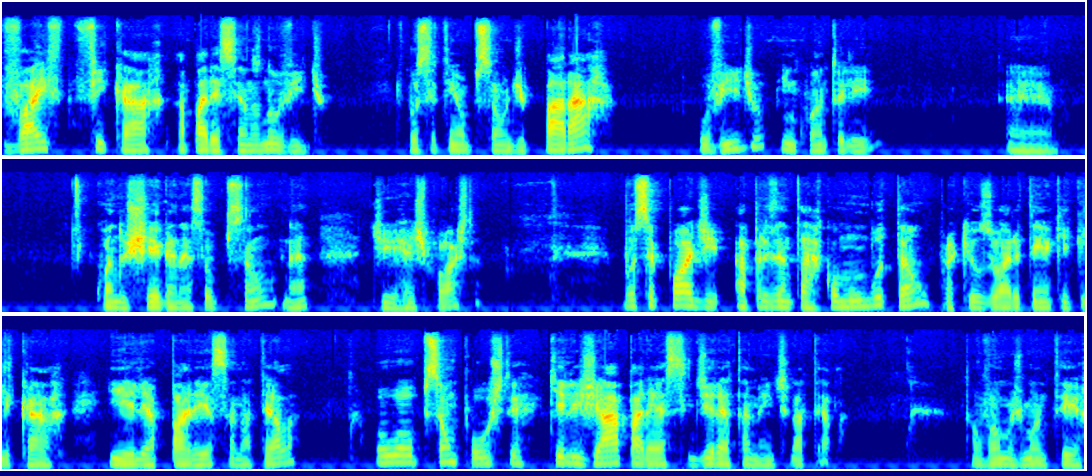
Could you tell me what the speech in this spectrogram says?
vai ficar aparecendo no vídeo. Você tem a opção de parar o vídeo enquanto ele é, quando chega nessa opção né, de resposta. Você pode apresentar como um botão para que o usuário tenha que clicar e ele apareça na tela, ou a opção poster que ele já aparece diretamente na tela. Então vamos manter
